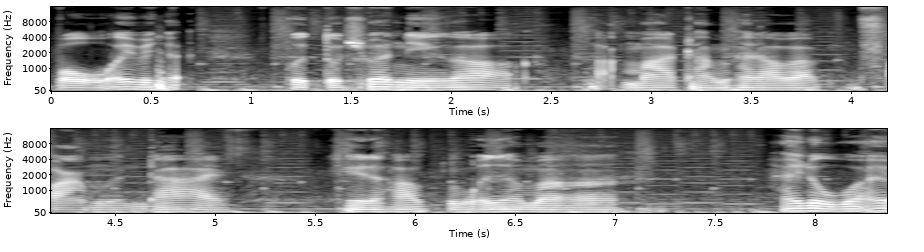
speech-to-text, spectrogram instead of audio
โปรเอ้ยไม่ใช่เปิดตัวช่วยนี้ก็สามารถทำให้เราแบบฟาร์มเงินได้โอเคนะครับผมก็จะมาให้ดูว่าไอ้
